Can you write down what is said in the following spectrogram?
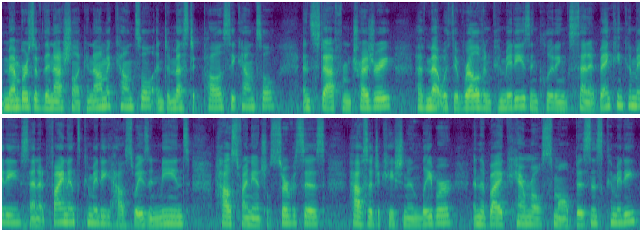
Members of the National Economic Council and Domestic Policy Council and staff from Treasury have met with the relevant committees, including Senate Banking Committee, Senate Finance Committee, House Ways and Means, House Financial Services, House Education and Labor, and the bicameral Small Business Committee.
